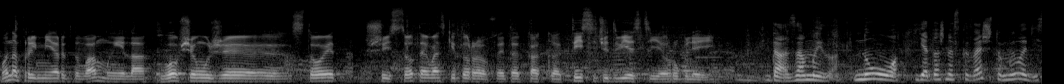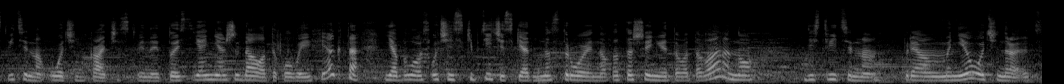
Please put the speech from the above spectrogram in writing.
Вот, например, два мыла. В общем, уже стоит 600 тайваньских долларов. Это как 1200 рублей. Да, за мыло. Но я должна сказать, что мыло действительно очень качественное. То есть я не ожидала такого эффекта. Я была очень скептически настроена в отношении этого товара, но действительно, прям мне очень нравится.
